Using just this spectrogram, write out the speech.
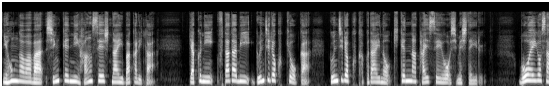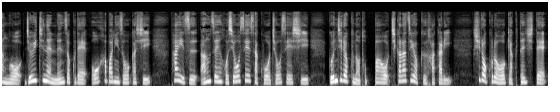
日本側は真剣に反省しないばかりか、逆に再び軍事力強化、軍事力拡大の危険な体制を示している。防衛予算を11年連続で大幅に増加し、絶えず安全保障政策を調整し、軍事力の突破を力強く図り、白黒を逆転して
